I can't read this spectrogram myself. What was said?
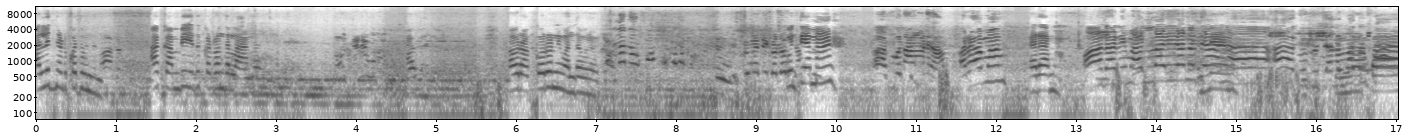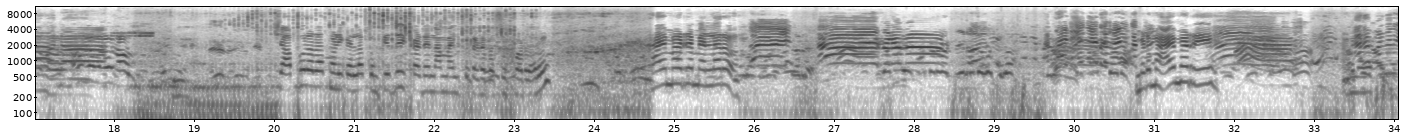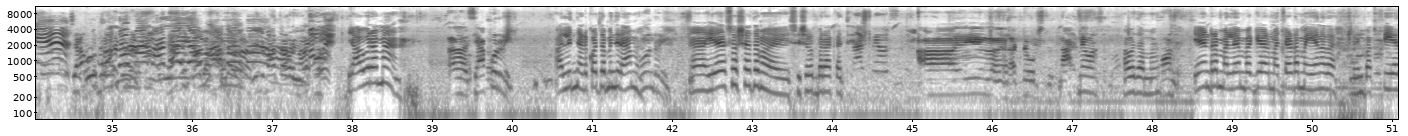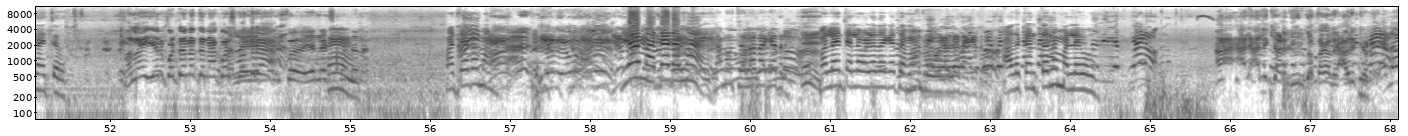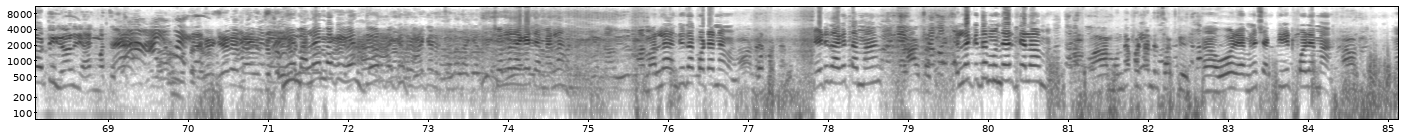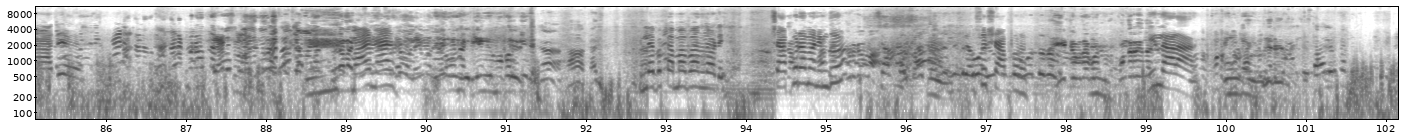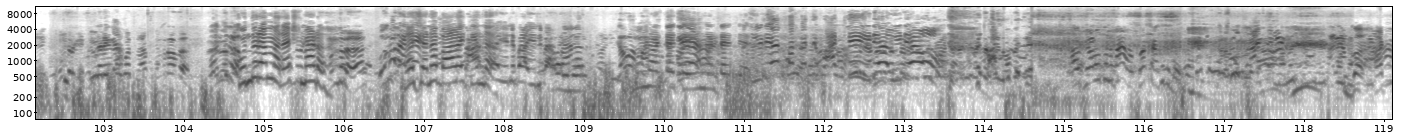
ಅಲ್ಲಿಂದ ನಡ್ಕೋತ ಬಂದಿನಿ. ಆ ಕಂಬಿ ಇದು ಕಟ್ಟೊಂದಲ್ಲ ಅವ್ರ ಅಕ್ಕೋರು ನೀವು ಒಂದವ್ರ ಕುಂತಿಯಮ್ಮ? ಆರಾಮ? ಆರಾಮ. ಶಾಪುರ ರಾತ್ ನೋಡಿ ಈ ಕಡೆ ಎಲ್ಲ ಕುಂತಿದ್ದು ಈ ಕಡೆ ನಮ್ಮ ಮಂದಿ ಕಡೆ ಬಸ್ ಕೊಡೋರು ಹಾಯ್ ಮಾಡ್ರಿ ಅಮ್ಮ ಎಲ್ಲರೂ. ಮೇಡಮ್ ಹಾಯ್ ಮಾಡ್ರಿ. ಯಾವ್ರಮ್ಮ ಶಾಪುರ್ ರೀ ಅಲ್ಲಿಂದ ನಡ್ಕೊತ ಬಂದಿರಾ ಅಮ್ಮ? ಹ್ಞೂ ರೀ ಎಷ್ಟು ವರ್ಷ ಆತಮ್ಮ ಶಿಶು ಬರಾಕತಿ ಆ, ಈಗ ನಾಲ್ಕನೇ ವರ್ಷ ಹೌದಮ್ಮ. ಏನ್ರ ಮಲ್ಲೇನ್ ಬಗ್ಗೆ ಯಾರು ಮಾತಾಡಮ್ಮ ಏನದ? ನಿಮ್ಮ ಭಕ್ತಿ ಏನೈತೆ ಅದು? ಮಲ್ಲ ಏನ್ ಕೊಟ್ಟಾನಂತ ನಾಲ್ಕು ವರ್ಷ ಬಂದ್ರ? ಮಾತಾಡಮ್ಮ. ಏನ್ ಮಾತಾಡಮ್ಮ. ಮಲ್ಲೆ ಅಂತೆಲ್ಲ ಒಳ್ಳೇದಾಗೈತಮ್ಮ ಅದಕ್ಕಂತಾನೆ ಮಲ್ಲೆ ಮಲ್ಲೆ ಬಗ್ಗೆ ಏನ್ ದೇವ್ರ ಬಗ್ಗೆ ಚಲೋದಾಗೈತೆ ಆಮೇಲೆ ಮಲ್ಲ ಅಂದಿದ್ದ ಕೊಟ್ಟನಮ್ಮ. ಹಿಡಿದಾಗತ್ತಮ್ಮ ಎಲ್ಲಕ್ಕಿಂತ ಮುಂದೆ ಇರ್ತಿಯಲ್ಲ ಅಮ್ಮ. ಮುಂದೆ ಕೊಟ್ಟನ್ರಿ ಹಾಂ ಓಡಿ ಆಮೇಲೆ ಶಕ್ತಿ ಇಟ್ಕೊಳ್ಳಿ ಅಮ್ಮ. ಅದೇ. ಇಲ್ಲೇ ಬೇಕಮ್ಮ ಬಂದು ನೋಡಿ. ಶಾಪುರಮ್ಮ ನಿಮ್ದು? ಹೆಸರು ಶಾಪುರ. ಇಲ್ಲ ಕುಂದ್ರಮ್ಮ ರೆಸ್ಟ್ ಮಾಡು. ಜನ ಭಾಳ ಐತಿ ಹೊಂಟೈತೆ ಅಟ್.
